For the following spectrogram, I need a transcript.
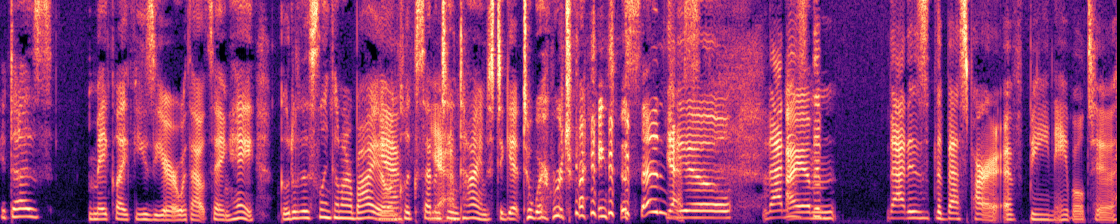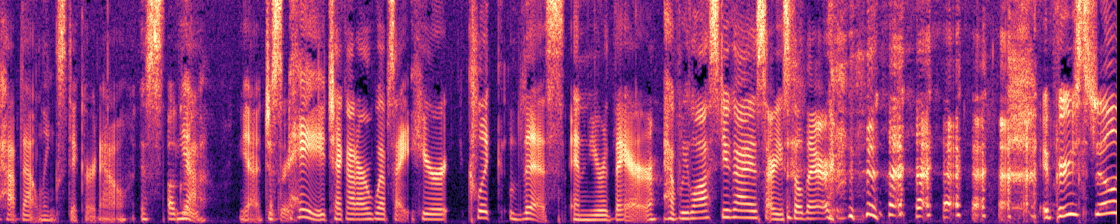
It does make life easier without saying, hey, go to this link in our bio Yeah, and click 17 yeah. times to get to where we're trying to send Yes. you. That is I am the that is the best part of being able to have that link sticker now. Is Agree. yeah. Yeah, just Agree. hey, check out our website. Here, click this and you're there. Have we lost you guys? Are you still there? if you're still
